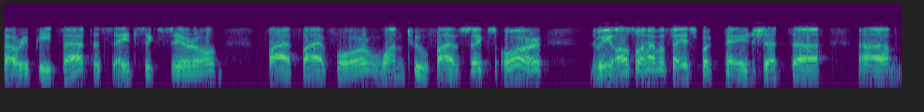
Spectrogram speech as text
I'll repeat that. It's 860 554 1256. Or we also have a Facebook page that uh, um,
